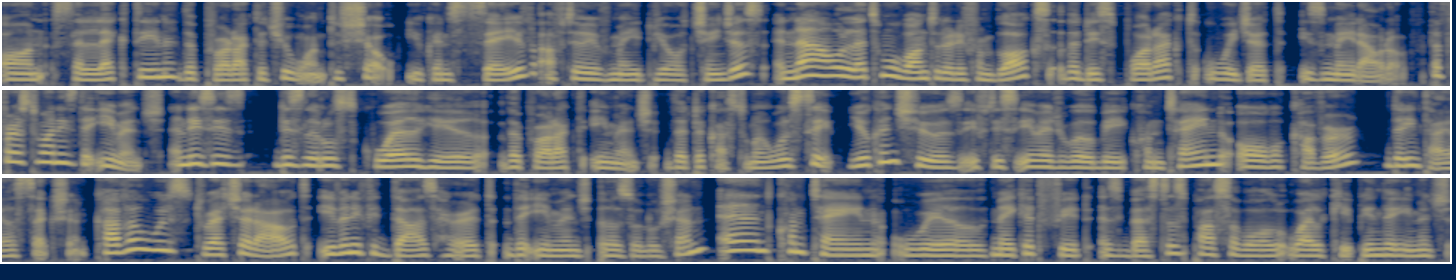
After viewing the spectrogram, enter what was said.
on selecting the product that you want to show. You can save after you've made your changes. And now let's move on to the different blocks that this product widget is made out of. The first one is the image, and this is this little square here the product image that the customer will see. You can choose if this image will be contained or cover the entire section. Cover will stretch it out even if it does hurt the image resolution, and contain will make it fit as best as possible while keeping the image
